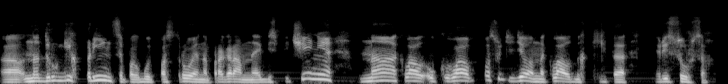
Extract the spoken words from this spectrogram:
На других принципах будет построено программное обеспечение, на клауд, по сути дела, на клаудных каких-то ресурсах.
